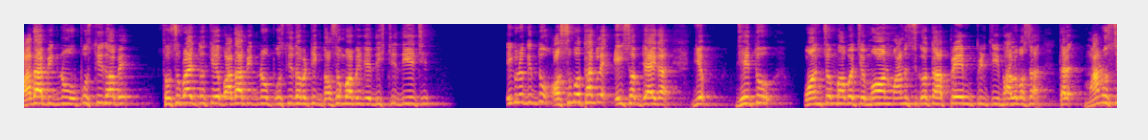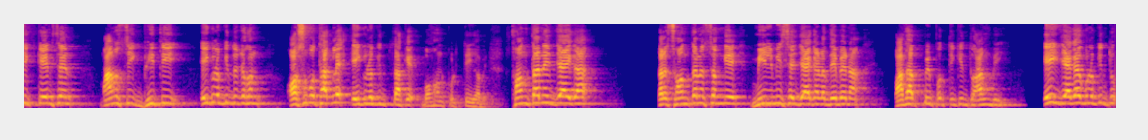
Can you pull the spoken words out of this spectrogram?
বাধা বিঘ্ন উপস্থিত হবে। শ্বশুরবাড়ির তো কেউ বাধা বিঘ্ন উপস্থিত হবে, ঠিক দশমভাবে যে দৃষ্টি দিয়েছে। এগুলো কিন্তু অশুভ থাকলে এই সব জায়গা যে যেহেতু পঞ্চম ভাব হচ্ছে মন, মানসিকতা, প্রেম, প্রীতি, ভালোবাসা, তাহলে মানসিক টেনশন, মানসিক ভীতি এইগুলো কিন্তু যখন অশুভ থাকলে এইগুলো কিন্তু তাকে বহন করতেই হবে। সন্তানের জায়গা, তাহলে সন্তানের সঙ্গে মিলমিশের জায়গাটা দেবে না, বাধা বিপত্তি কিন্তু আনবেই। এই জায়গাগুলো কিন্তু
